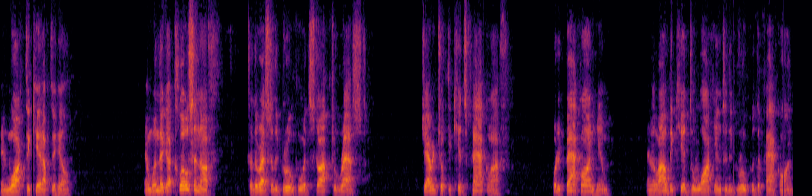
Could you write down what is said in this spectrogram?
and walked the kid up the hill. And when they got close enough to the rest of the group who had stopped to rest. Jared took the kid's pack off, put it back on him, and allowed the kid to walk into the group with the pack on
